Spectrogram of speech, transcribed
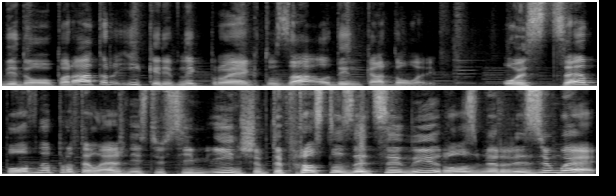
відеооператор і керівник проекту за 1к доларів. Ось це повна протилежність усім іншим. Ти просто заціни розмір резюме.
